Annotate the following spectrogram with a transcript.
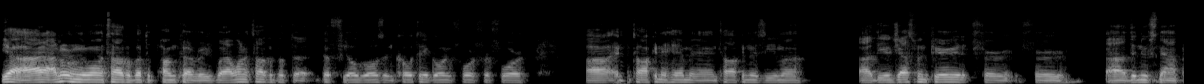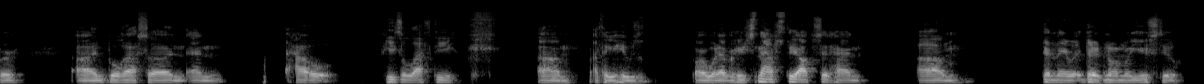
Yeah, I, I don't really want to talk about the punt coverage, but I want to talk about the the field goals and Cote going four for four, uh, and talking to him and talking to Zima, uh, the adjustment period for for uh, the new snapper, uh, and Bourassa and and how he's a lefty. Um, I think he was or whatever. He snaps the opposite hand um, than they they're normally used to.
